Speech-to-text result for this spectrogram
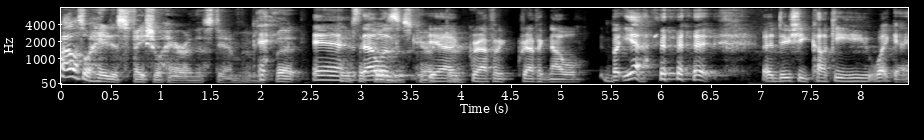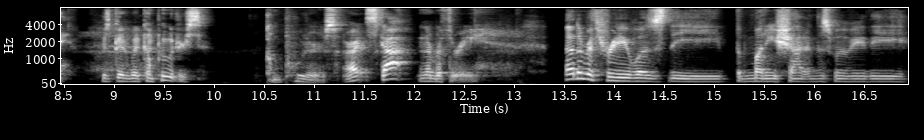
I also hate his facial hair in this damn movie, but Yeah, that was his yeah graphic graphic novel. But yeah, a douchey, cocky white guy who's good with computers. computers. All right, Scott number three. Uh, number three was the the money shot in this movie. The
